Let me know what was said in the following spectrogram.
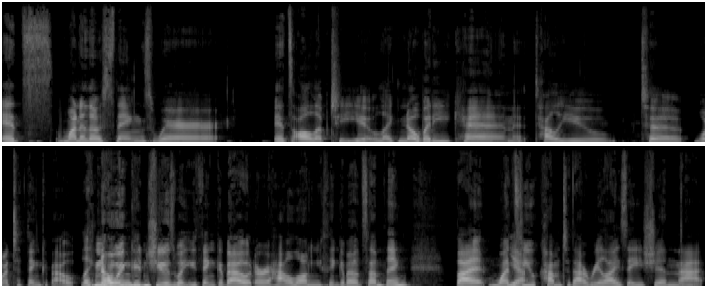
it's one of those things where it's all up to you. Like nobody can tell you to what to think about. Like no one can choose what you think about or how long you think about something. But once Yeah. you come to that realization that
